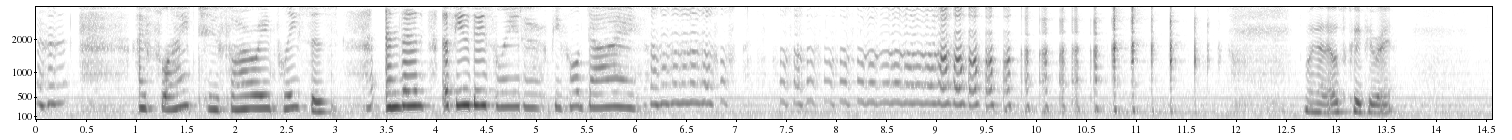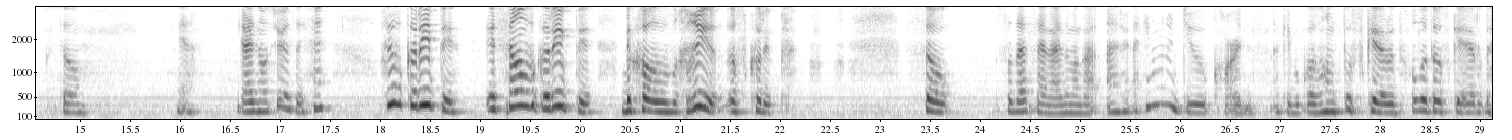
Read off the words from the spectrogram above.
I fly to faraway places and then a few days later people die. Oh my god that was creepy right so, yeah. Guys, no, seriously. He's creepy. It sounds creepy because he is creepy. so, so that's that, guys. Oh my god. I, I think I'm gonna do cards. Okay, because I'm too scared, a little scared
